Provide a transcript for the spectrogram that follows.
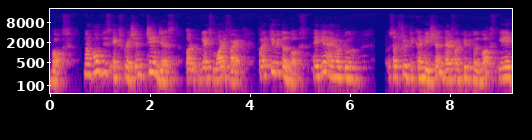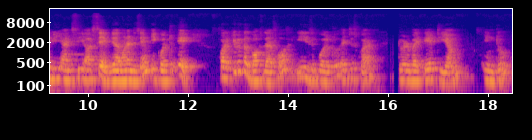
box. Now how this expression changes or gets modified for a cubical box. Again I have to substitute the condition that for cubical box A, B and C are same. They are one and the same equal to A. For a cubical box therefore E is equal to h square divided by 8m into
